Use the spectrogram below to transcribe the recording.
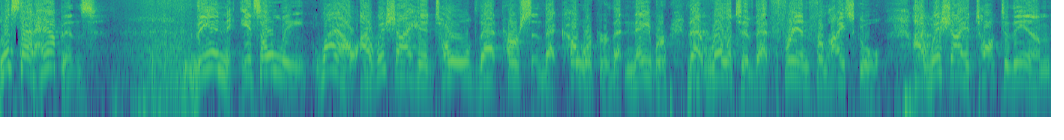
Once that happens, then it's only, wow, I wish I had told that person, that coworker, that neighbor, that relative, that friend from high school. I wish I had talked to them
